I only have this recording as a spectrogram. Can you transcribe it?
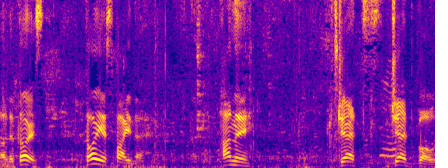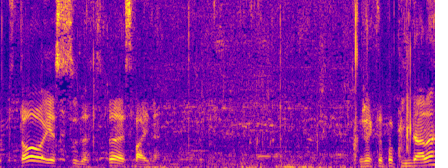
ale to jest, to jest fajne. Hany Jet, Jetboat, to jest cudet, to jest fajne. Wiesz jak to popindala?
